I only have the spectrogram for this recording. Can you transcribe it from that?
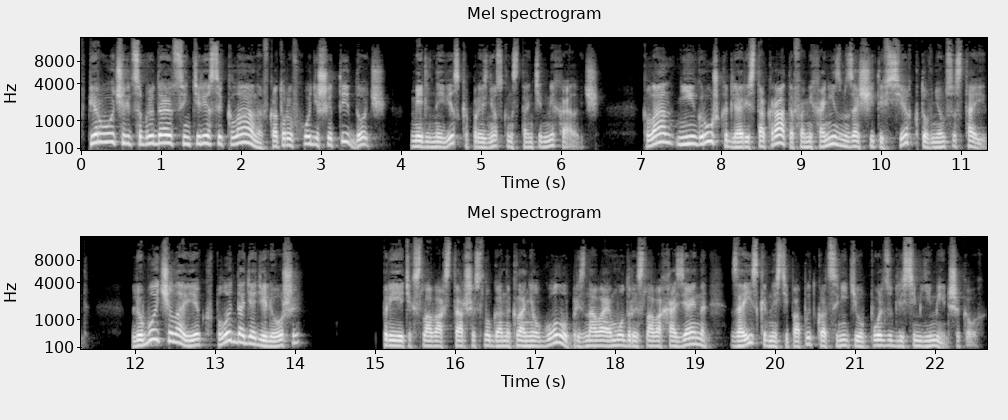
В первую очередь соблюдаются интересы клана, в который входишь и ты, дочь. медленно и веско произнес Константин Михайлович. Клан не игрушка для аристократов, а механизм защиты всех, кто в нем состоит. Любой человек, вплоть до дяди Леши. При этих словах старший слуга наклонил голову, признавая мудрые слова хозяина за искренность и попытку оценить его пользу для семьи Меньшиковых.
